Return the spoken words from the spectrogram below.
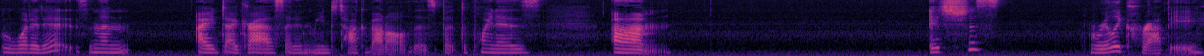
what it is. And then I digress. I didn't mean to talk about all of this, but the point is, um, it's just really crappy,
